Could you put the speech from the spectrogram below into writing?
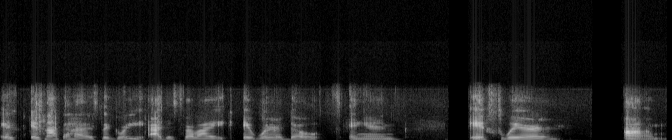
it's it's not the highest degree. I just feel like if we're adults and if we're um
